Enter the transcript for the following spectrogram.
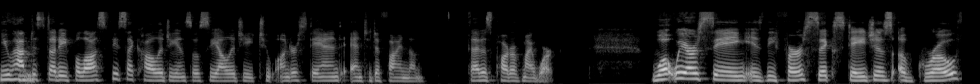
You have mm to study philosophy, psychology, and sociology to understand and to define them. That is part of my work. What we are seeing is the first six stages of growth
